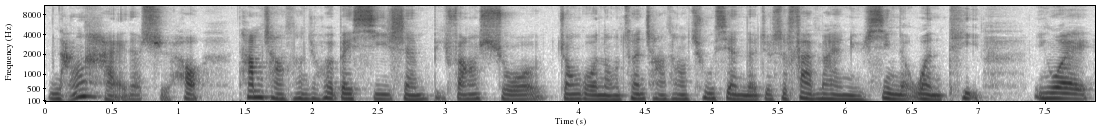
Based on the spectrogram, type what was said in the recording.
男孩的时候，她们常常就会被牺牲。比方说，中国农村常常出现的就是贩卖女性的问题，因为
